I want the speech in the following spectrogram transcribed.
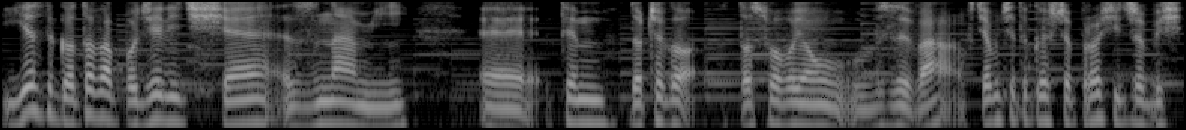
jest gotowa podzielić się z nami e, tym, do czego to słowo ją wzywa. Chciałbym Cię tylko jeszcze prosić, żebyś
